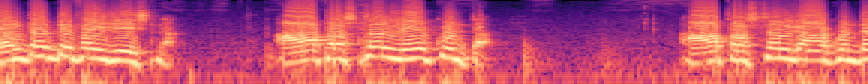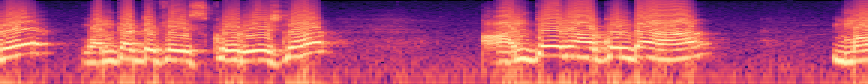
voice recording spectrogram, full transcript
వన్ థర్టీ ఫైవ్ చేసిన. ఆ ప్రశ్నలు లేకుండా ఆ ప్రశ్నలు కాకుండానే వన్ థర్టీ ఫైవ్ స్కోర్ చేసిన అంతేకాకుండా మా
